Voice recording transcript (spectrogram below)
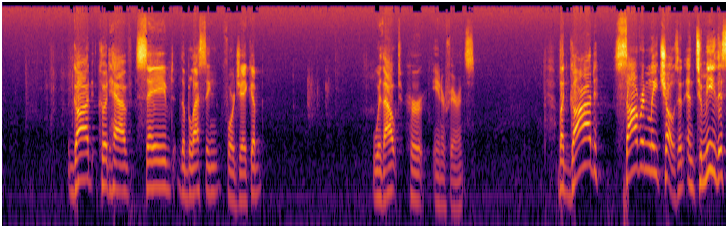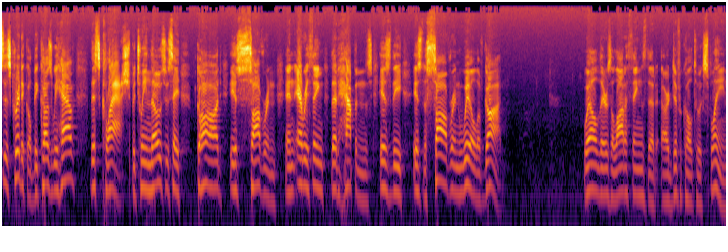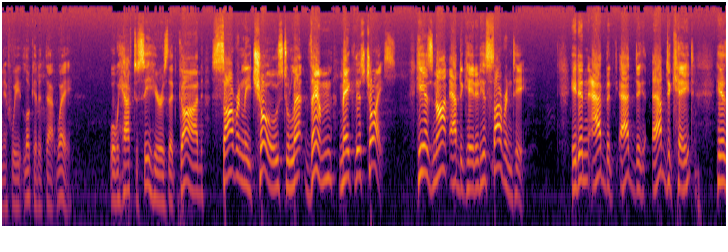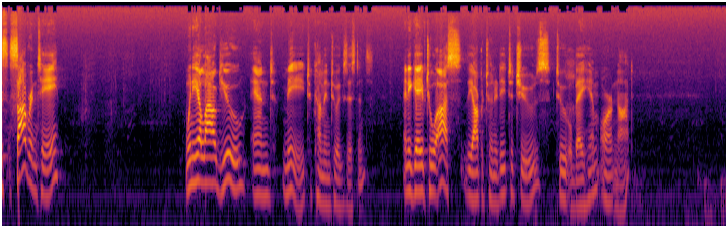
God could have saved the blessing for Jacob without her interference. But God sovereignly chose, and, and to me this is critical because we have this clash between those who say God is sovereign and everything that happens is the, is the sovereign will of God. Well, there's a lot of things that are difficult to explain if we look at it that way. What we have to see here is that God sovereignly chose to let them make this choice. He has not abdicated his sovereignty. He didn't abdicate his sovereignty when he allowed you and me to come into existence. And he gave to us the opportunity to choose to obey him or not.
